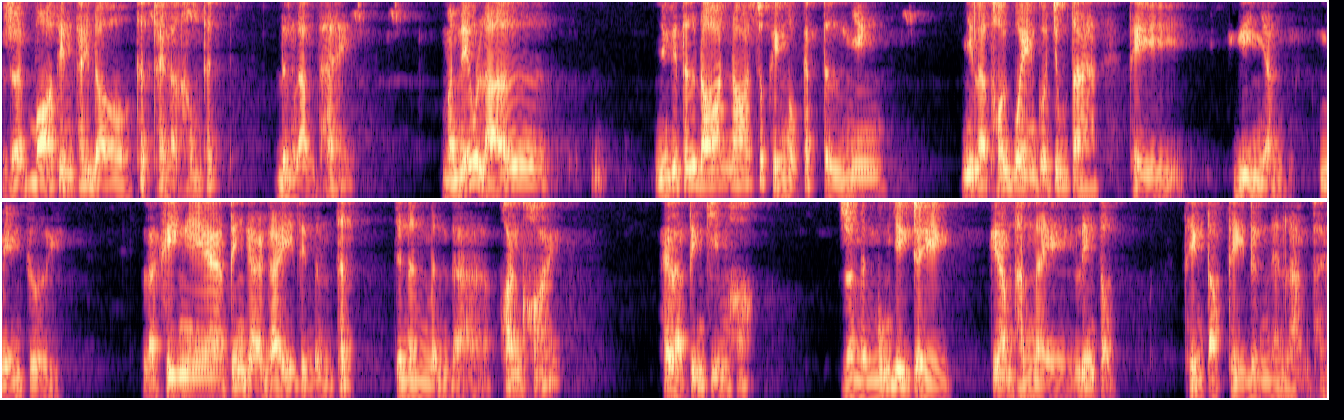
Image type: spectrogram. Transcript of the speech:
rồi bỏ thêm thái độ thích hay là không thích, đừng làm thế mà nếu lỡ những cái thứ đó nó xuất hiện một cách tự nhiên, như là thói quen của chúng ta, thì ghi nhận, mỉm cười. Là khi nghe tiếng gà gáy thì mình thích, cho nên mình đã khoan khoái. Hay là tiếng chim hót. Rồi mình muốn duy trì cái âm thanh này liên tục. Thiền tập thì đừng nên làm thế.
